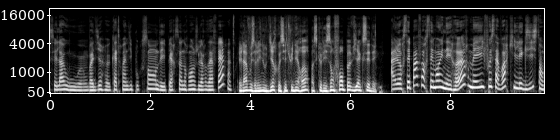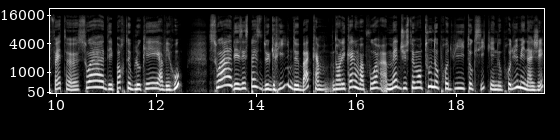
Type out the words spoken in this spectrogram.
C'est là où, on va dire, 90% des personnes rangent leurs affaires. Et là, vous allez nous dire que c'est une erreur parce que les enfants peuvent y accéder. Alors, c'est pas forcément une erreur, mais il faut savoir qu'il existe en fait euh, soit des portes bloquées à verrou, soit des espèces de grilles, de bacs, dans lesquels on va pouvoir mettre justement tous nos produits toxiques et nos produits ménagers.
